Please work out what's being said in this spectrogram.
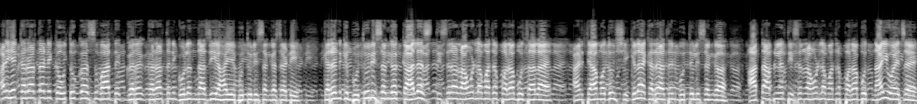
आणि हे करार्थाने कौतुकास्वाद कर- करार्थाने गोलंदाजी आहे बुतोली संघासाठी. कारण की बुतोली संघ कालच तिसऱ्या राऊंडला मात्र पराभूत झालाय. आणि त्यामधून शिकलाय खऱ्या अर्थाने बुतोली संघ. आता आपल्याला तिसऱ्या राऊंडला मात्र पराभूत नाही व्हायचंय.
